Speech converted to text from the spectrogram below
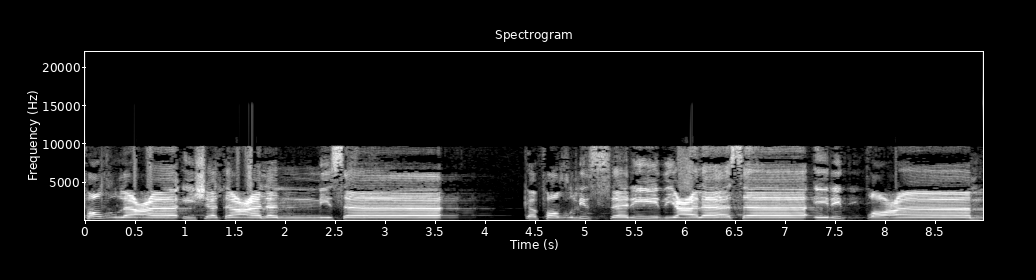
فَضْلَ عَائِشَةَ عَلَى النِّسَاءِ كَفَضْلِ السَّرِيدِ عَلَى سَائِرِ الطَّعَامِ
